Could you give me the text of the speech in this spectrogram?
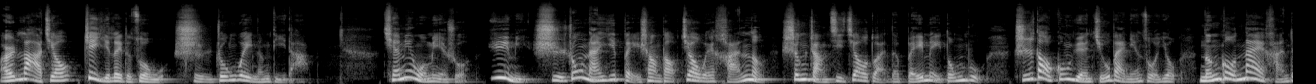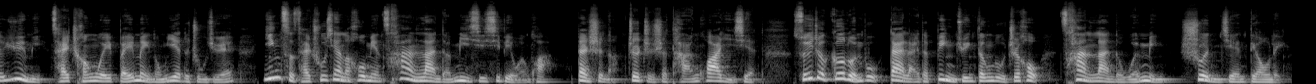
而辣椒这一类的作物始终未能抵达。前面我们也说，玉米始终难以北上到较为寒冷、生长季较短的北美东部，直到公元九百年左右，能够耐寒的玉米才成为北美农业的主角，因此才出现了后面灿烂的密西西比文化。但是呢，这只是昙花一现，随着哥伦布带来的病菌登陆之后，灿烂的文明瞬间凋零。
